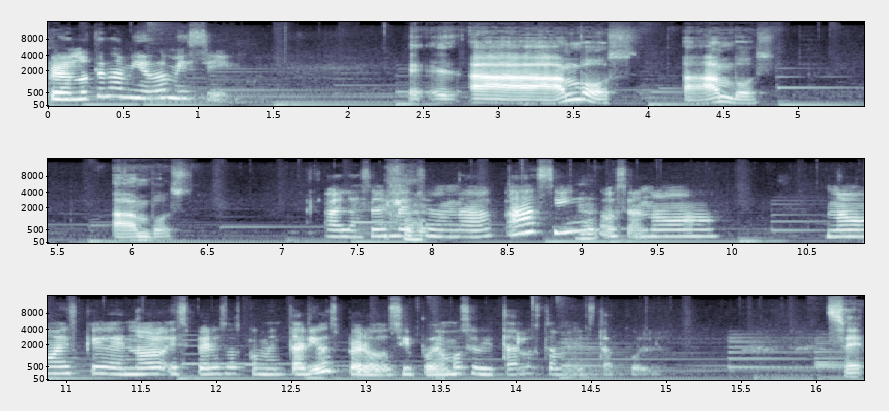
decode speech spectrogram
Pero no te da miedo a mí sí. Eh, eh, A ambos, a ambos, a ambos. Al hacer leche en una. Ah, sí. O sea, no. No es que no espere esos comentarios, pero si podemos evitarlos también está cool. Sí.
